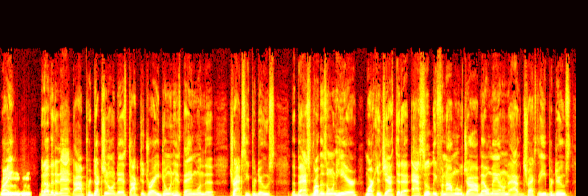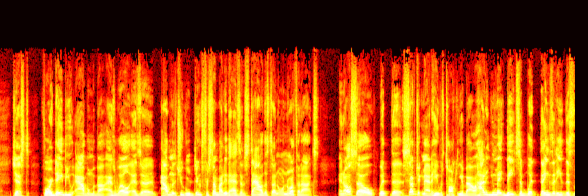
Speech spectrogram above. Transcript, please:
right? Mhm. But other than that, uh, production on this, Dr. Dre doing his thing on the tracks he produced. The Bass Brothers on here, Mark and Jeff did an absolutely phenomenal job. l man on the tracks that he produced, just for a debut album about as well as a album that you can produce for somebody that has a style that's unorthodox. And also with the subject matter he was talking about, how do you make beats with things that he this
